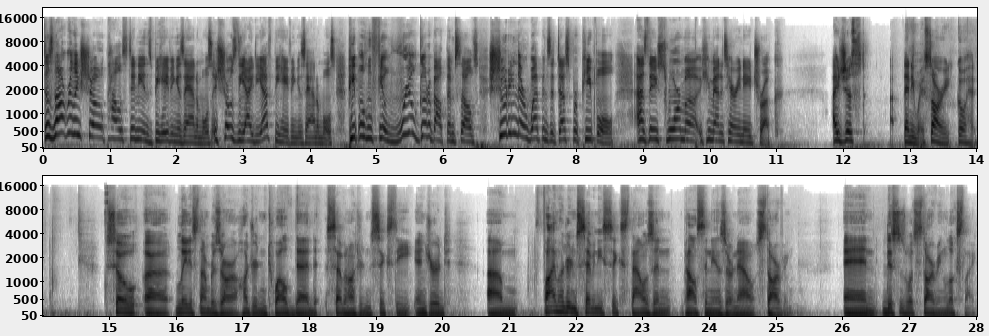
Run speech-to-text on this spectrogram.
does not really show Palestinians behaving as animals. It shows the IDF behaving as animals. People who feel real good about themselves shooting their weapons at desperate people as they swarm a humanitarian aid truck. I just, anyway, sorry, go ahead. So uh, latest numbers are 112 dead, 760 injured. Um, 576,000 Palestinians are now starving. And this is what starving looks like.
